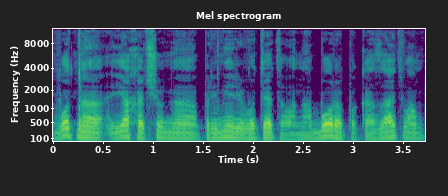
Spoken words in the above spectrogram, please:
Вот на, я хочу на примере вот этого набора показать вам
